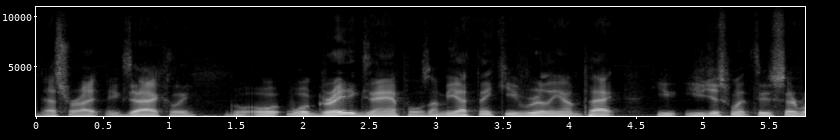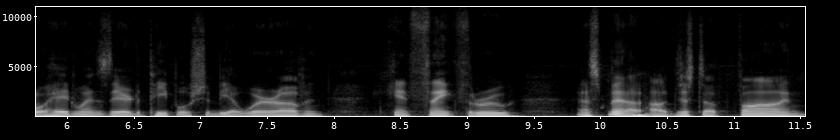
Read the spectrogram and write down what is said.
That's right. Exactly. Well, well, great examples. I mean, I think you really unpacked, you, you just went through several headwinds there that people should be aware of and can think through it's been a, a, just a fun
